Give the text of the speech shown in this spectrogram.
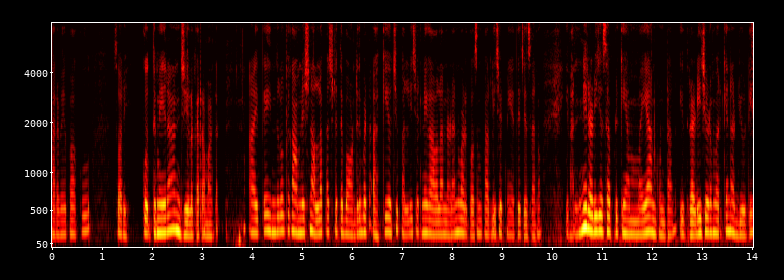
కరివేపాకు సారీ కొత్తిమీర అండ్ జీలకర్ర అన్నమాట. అయితే ఇందులోకి కాంబినేషన్ అల్ల పచ్చడి అయితే బాగుంటుంది. బట్ అక్కి వచ్చి పల్లీ చట్నీ కావాలన్నాడని వాడి కోసం పల్లీ చట్నీ అయితే చేశాను. ఇవన్నీ రెడీ చేసేప్పటికి అమ్మయ్య అనుకుంటాను. ఇది రెడీ చేయడం వరకే నా డ్యూటీ.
